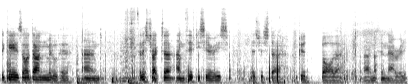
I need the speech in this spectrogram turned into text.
the gears are down in the middle here, and for this tractor and the 50 series, there's just uh, a good bar there. Uh, nothing there really,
